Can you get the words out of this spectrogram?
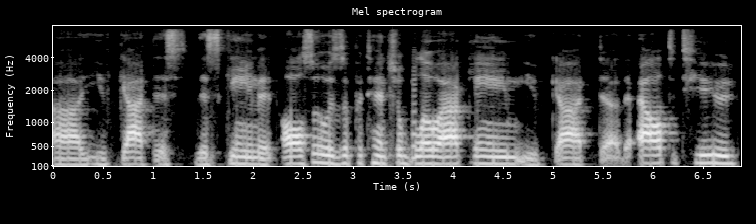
Uh, you've got this this game that also is a potential blowout game. You've got uh, the altitude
